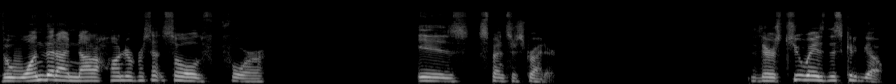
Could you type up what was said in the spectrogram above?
The one that I'm not 100% sold for is Spencer Strider. There's two ways this could go.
